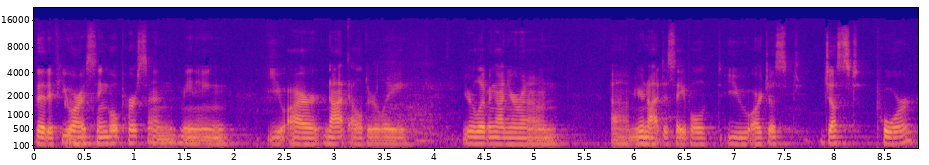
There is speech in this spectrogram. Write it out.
that if you are a single person, meaning you are not elderly, you're living on your own, um, you're not disabled, you are just just poor,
